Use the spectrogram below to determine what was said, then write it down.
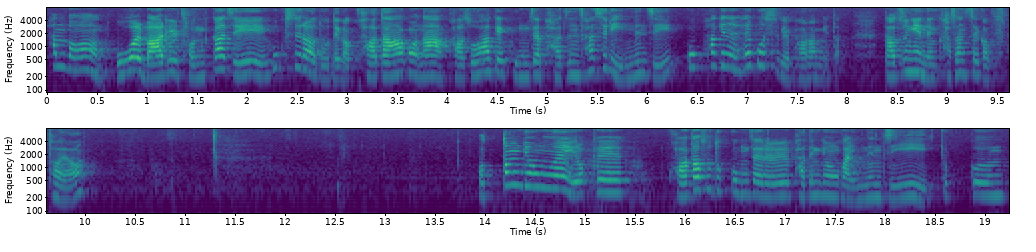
한번 5월 말일 전까지 혹시라도 내가 과다하거나 과소하게 공제 받은 사실이 있는지 꼭 확인을 해보시길 바랍니다. 나중에는 가산세가 붙어요. 어떤 경우에 이렇게 과다소득공제를 받은 경우가 있는지 조금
